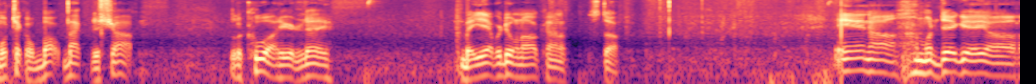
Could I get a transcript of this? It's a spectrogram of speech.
we'll take a walk back to the shop. A little cool out here today. But yeah, we're doing all kind of stuff. And uh, I'm gonna dig a uh,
